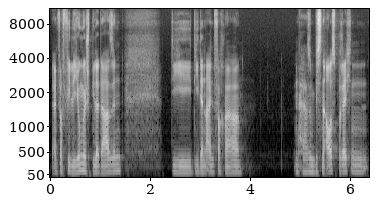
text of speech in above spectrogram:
einfach viele junge Spieler da sind, die, die dann einfach ja, ja, so ein bisschen ausbrechen,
